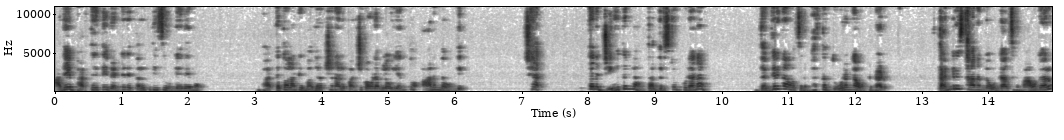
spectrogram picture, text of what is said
అదే భర్త అయితే వెంటనే తలుపు తీసి ఉండేదేమో. భర్తతో లాంటి మధురక్షణాలు పంచుకోవడంలో ఎంతో ఆనందం ఉంది. ఛ! తన జీవితంలో అంత అదృష్టం కూడానా? దగ్గర కావాల్సిన భర్త దూరంగా ఉంటున్నాడు. తండ్రి స్థానంలో ఉండాల్సిన మామగారు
